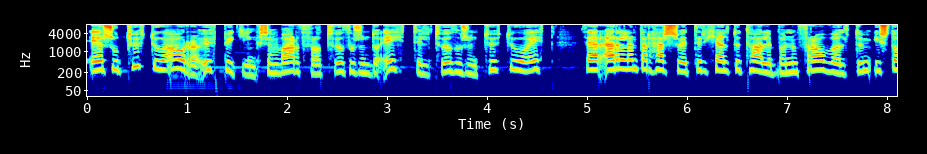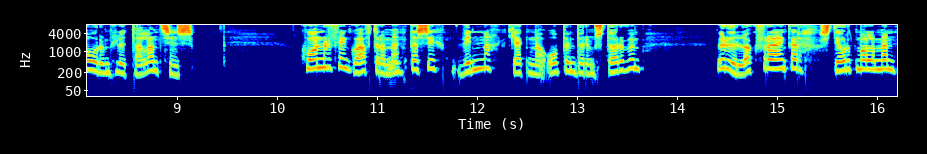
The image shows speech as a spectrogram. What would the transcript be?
er svo 20 ára uppbygging sem varð frá 2001 til 2021 þegar erlendar hersveitir heldu talibanum frá völdum í stórum hluta landsins. Konur fengu aftur að menta sig, vinna, gegna ofinbörum störfum, urðu lögfræðingar, stjórnmálamenn,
